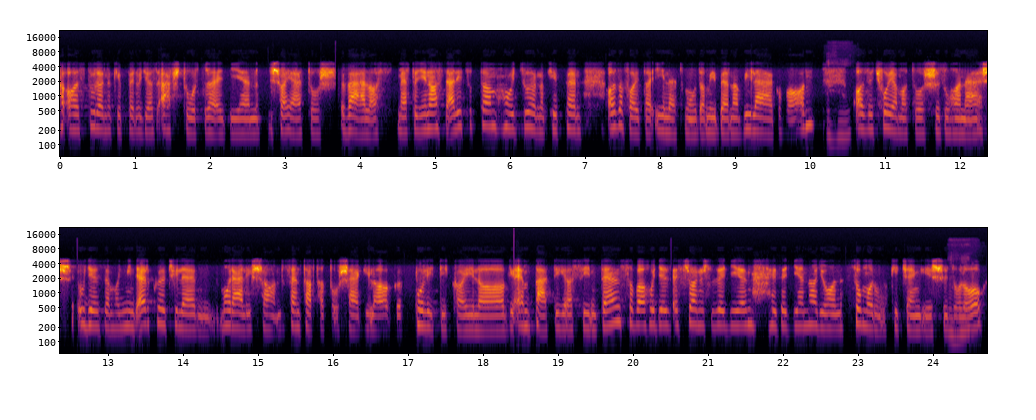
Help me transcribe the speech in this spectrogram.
az tulajdonképpen ugye az Absturzra egy ilyen sajátos válasz. Mert hogy én azt állítottam, hogy tulajdonképpen az a fajta életmód, amiben a világ van, uh-huh. az egy folyamatos zuhanás. Úgy érzem, hogy mind erkölcsileg, mind morálisan, fenntarthatóságilag, politikailag, empátia szinten, szóval, hogy ez, ez sajnos ez egy ilyen, ez egy ilyen nagyon szomorú kicsengésű uh-huh. dolog,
